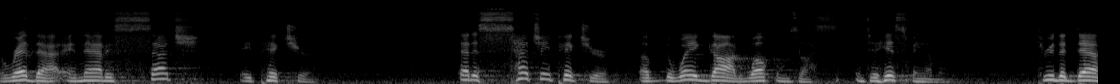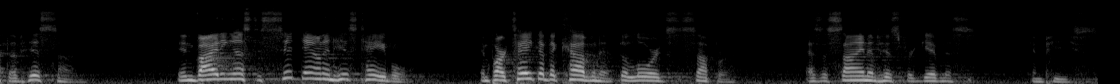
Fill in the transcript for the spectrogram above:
I read that, and that is such a picture. That is such a picture of the way God welcomes us into his family through the death of his son, inviting us to sit down at his table and partake of the covenant, the Lord's Supper, as a sign of his forgiveness and peace.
